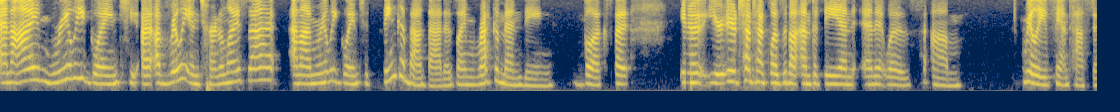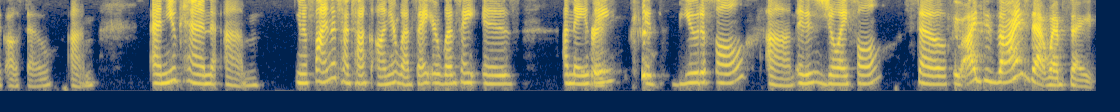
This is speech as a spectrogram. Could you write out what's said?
and I'm really going to, I, I've really internalized that. And I'm really going to think about that as I'm recommending books. But, you know, your, your TED Talk was about empathy and, and it was um, really fantastic also. Um, and you can, um, you know, find the TED Talk on your website. Your website is amazing. it's beautiful. Um, it is joyful. So I designed that website.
